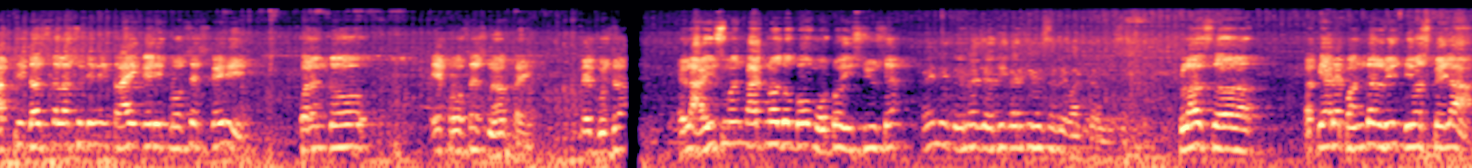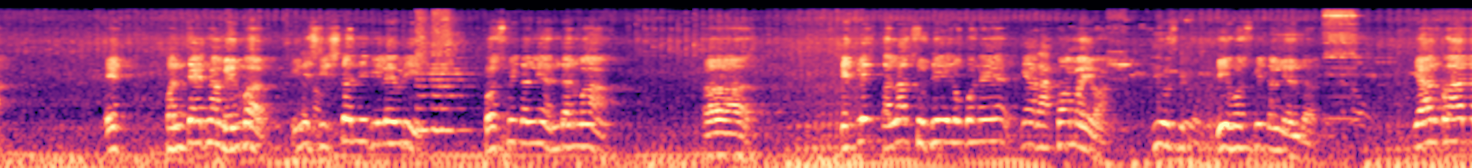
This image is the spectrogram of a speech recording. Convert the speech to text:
આજથી દસ કલાક સુધીની ટ્રાય કરી પ્રોસેસ કરી. પરંતુ એ પ્રોસેસ ન થઈ. એટલે ગુજરાત એટલે આયુષ્માન કાર્ડનો તો બહુ મોટો ઇસ્યુ છે. કઈ નહીં તો એના જે અધિકારીની સાથે વાત કરવી છે. પ્લસ અત્યારે પંદર વીસ દિવસ પહેલા એક પંચાયતના મેમ્બર એની સિસ્ટરની ડિલિવરી હોસ્પિટલની અંદરમાં કેટલીક કલાક સુધી એ લોકોને ત્યાં રાખવામાં આવ્યા. G hospital. જે હોસ્પિટલની અંદર. ત્યારબાદ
